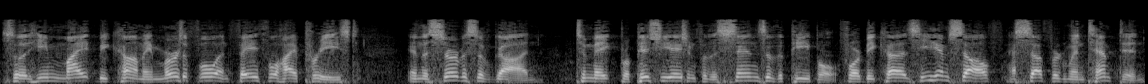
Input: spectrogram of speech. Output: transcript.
so that he might become a merciful and faithful high priest in the service of God to make propitiation for the sins of the people. For because he himself has suffered when tempted,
